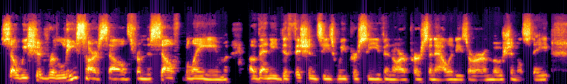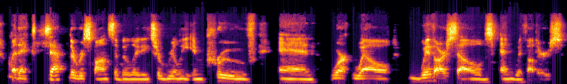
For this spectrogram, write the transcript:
So we should release ourselves from the self blame of any deficiencies we perceive in our personalities or our emotional state, but accept the responsibility to really improve and work well with ourselves and with others.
